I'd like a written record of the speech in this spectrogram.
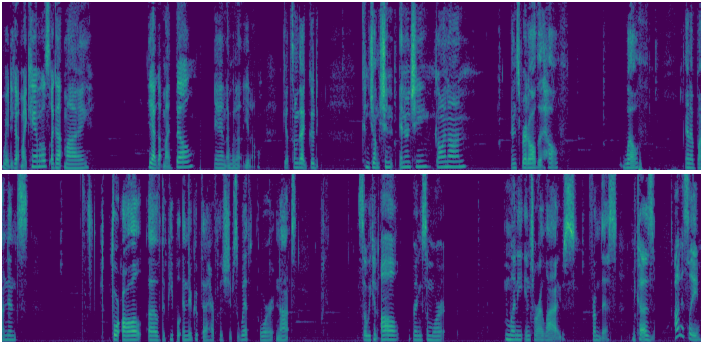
ready got my candles i got my yeah i got my bell and i'm gonna you know get some of that good conjunction energy going on and spread all the health, wealth, and abundance for all of the people in their group that I have relationships with or not. So we can all bring some more money into our lives from this. Because honestly,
